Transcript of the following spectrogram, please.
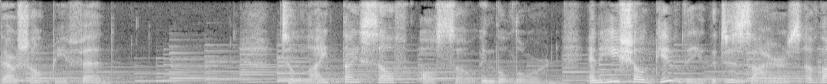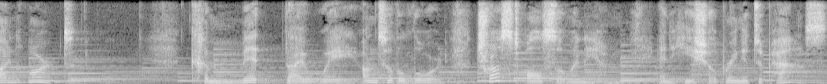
thou shalt be fed. Delight thyself also in the Lord, and he shall give thee the desires of thine heart. Commit thy way unto the Lord, trust also in him, and he shall bring it to pass.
